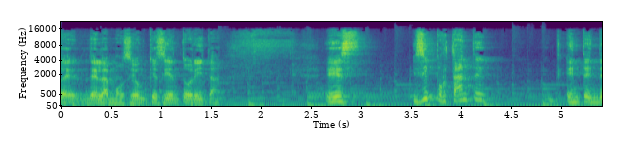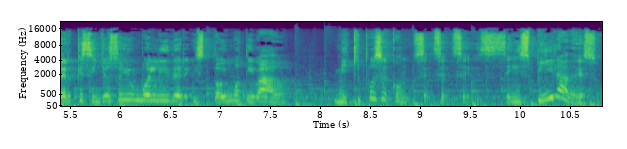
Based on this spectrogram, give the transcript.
de, de la emoción que siento ahorita. Es, es importante entender que si yo soy un buen líder y estoy motivado, mi equipo se, se, se inspira de eso.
